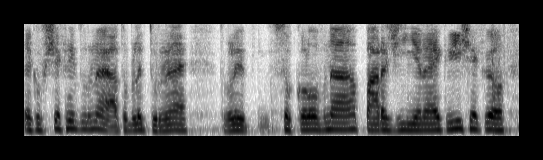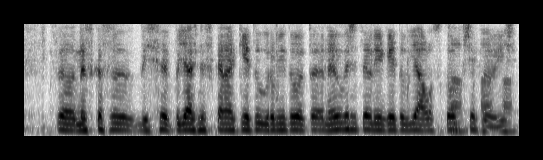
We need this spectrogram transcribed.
Jako všechny turnaje. A to byly turnaje, to byly Sokolovna, pár Žíněnek, víš, jako to dneska se, když se podíváš dneska na jaký je to úrovni, to, to je neuvěřitelné, jaký to udělalo skok, A, všechno, a, a. víš.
